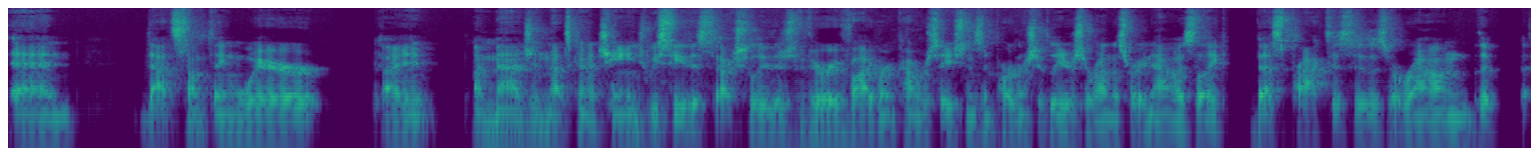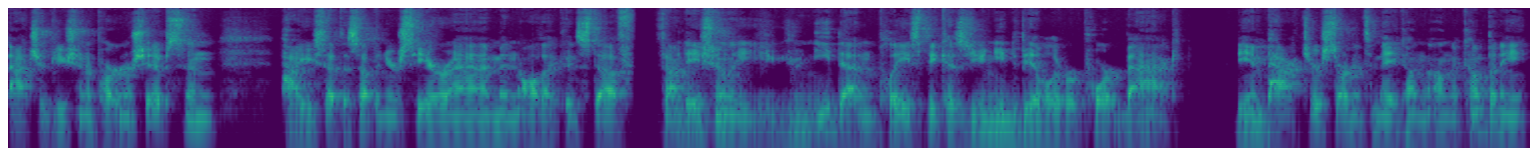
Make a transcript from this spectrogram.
And that's something where I imagine that's going to change. We see this actually, there's very vibrant conversations and partnership leaders around this right now is like best practices around the attribution of partnerships and how you set this up in your CRM and all that good stuff. Foundationally, you, you need that in place because you need to be able to report back the impact you're starting to make on, on the company.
